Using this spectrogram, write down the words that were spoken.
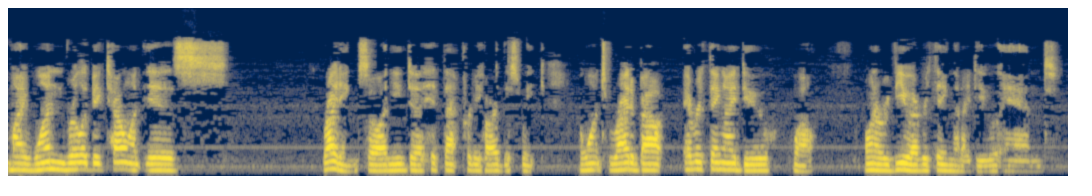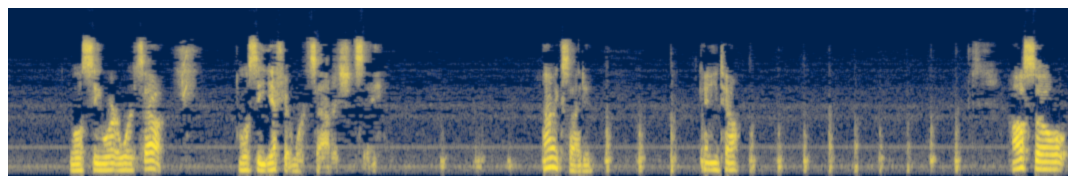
my one really big talent is writing, so I need to hit that pretty hard this week. I want to write about everything I do. Well, I want to review everything that I do, and we'll see where it works out. We'll see if it works out, I should say. I'm excited. Can't you tell? Also,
